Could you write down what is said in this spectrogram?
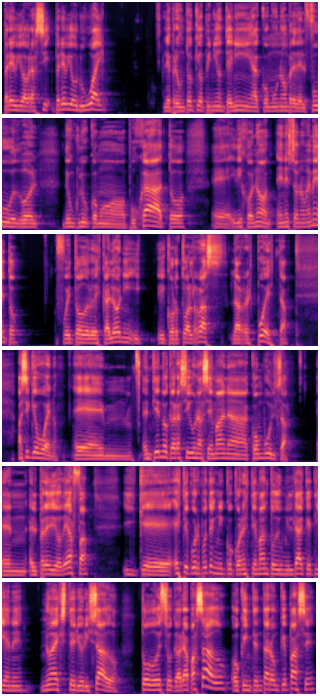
previo a, Brasil, previo Uruguay, le preguntó qué opinión tenía como un hombre del fútbol, de un club como Pujato, eh, y dijo, no, en eso no me meto. Fue todo lo de Scaloni y, y cortó al ras la respuesta. Así que bueno, em, entiendo que habrá sido una semana convulsa en el predio de AFA y que este cuerpo técnico con este manto de humildad que tiene no ha exteriorizado todo eso que habrá pasado o que intentaron que pase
